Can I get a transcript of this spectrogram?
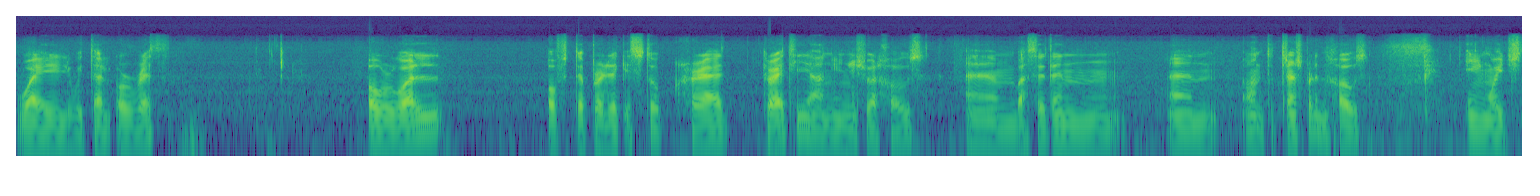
while we talk or rest. Our goal of the project is to create, create an unusual house and based on, and on the transparent house in which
